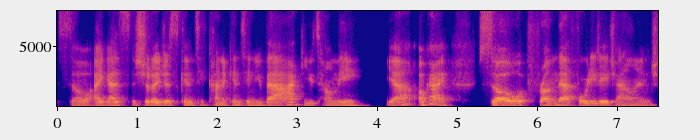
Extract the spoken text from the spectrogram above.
so i guess should i just kind of continue back you tell me yeah. Okay. So from that 40 day challenge,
